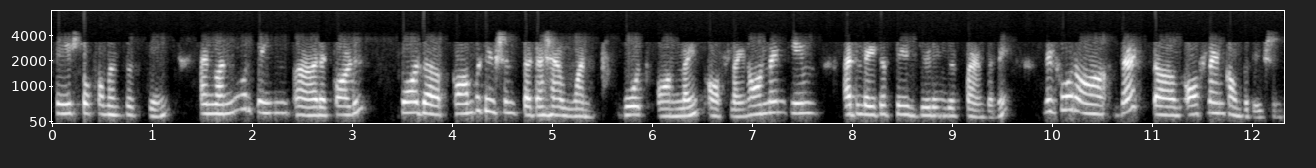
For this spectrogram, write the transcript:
stage performances came. And one more thing, uh, record is for the competitions that I have won, both online, offline. Online came at a later stage during this pandemic. Before uh, that, uh, offline competitions.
